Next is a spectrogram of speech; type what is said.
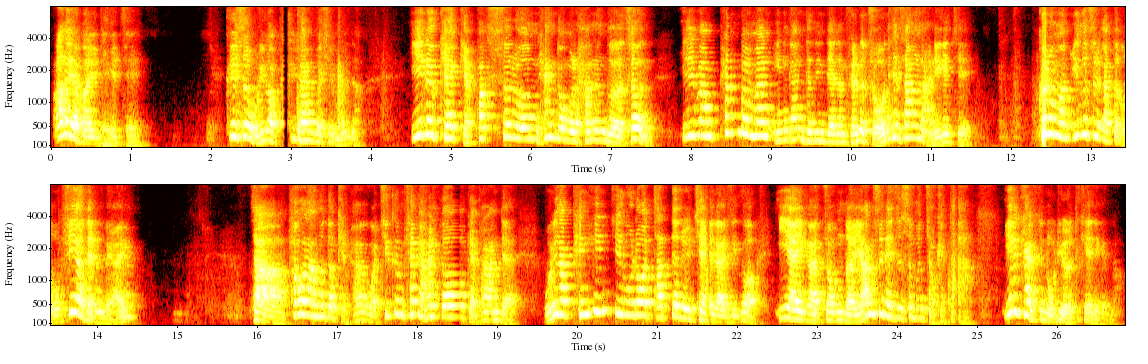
알아야만이 되겠지. 그래서 우리가 필요한 것이 뭐냐? 이렇게 개팍스러운 행동을 하는 것은 일반 평범한 인간들인데는 별로 좋은 현상은 아니겠지. 그러면 이것을 갖다가 없애야 되는 거야. 자, 타고난 것도 개팍하고 지금 생각할 때 개팍한데 우리가 평균적으로 잣대를 재가지고 이 아이가 좀 더 양순해졌으면 좋겠다. 이렇게 할 때는 우리 어떻게 해야 되겠노?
